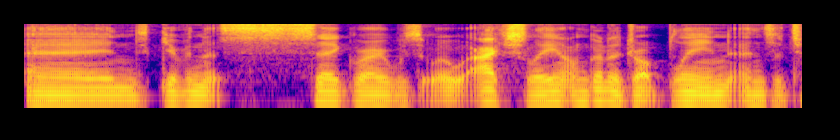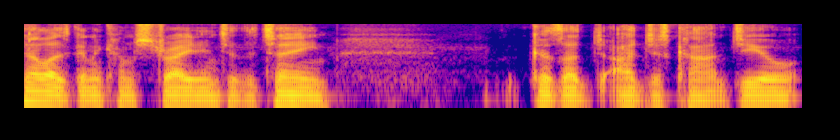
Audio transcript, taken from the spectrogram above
And given that Segre was well, actually, I'm going to drop Blin, and Sotelo is going to come straight into the team because I, I just can't deal.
